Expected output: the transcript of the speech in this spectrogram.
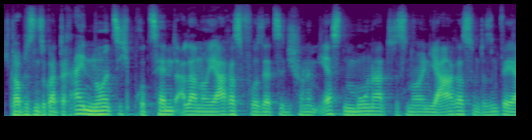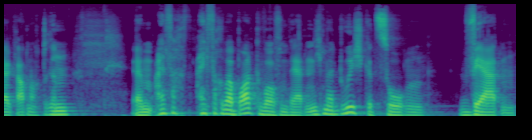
Ich glaube, das sind sogar 93 Prozent aller Neujahresvorsätze, die schon im ersten Monat des neuen Jahres, und da sind wir ja gerade noch drin, ähm, einfach, einfach über Bord geworfen werden, nicht mehr durchgezogen werden.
